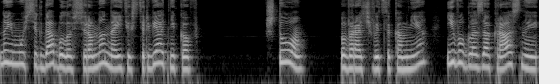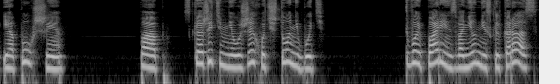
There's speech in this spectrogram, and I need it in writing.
но ему всегда было все равно на этих стервятников. «Что?» – поворачивается ко мне, его глаза красные и опухшие. «Пап, скажите мне уже хоть что-нибудь». «Твой парень звонил несколько раз.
